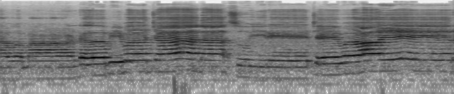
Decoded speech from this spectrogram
आव मांडवीव चादा सुईरेचे वायर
